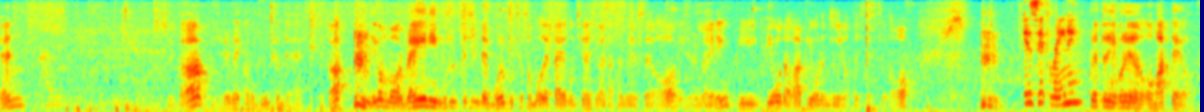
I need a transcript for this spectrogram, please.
N. 됐습니까? 이제 rain, 아이고, 물음표인데. 됐습니까? 이건 뭐, rain이 무슨 뜻인데 뭘 붙여서 뭐 됐다 이런 건 지난 시간에 다 설명했어요. 이제 raining, 비, 비 오다가 비 오는 중인 어떤 시 됐죠. Is it raining? 그랬더니 이번에는 어, 맞대요.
